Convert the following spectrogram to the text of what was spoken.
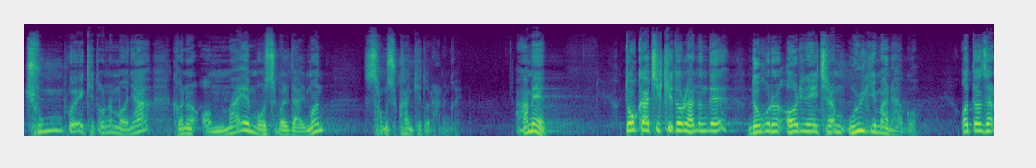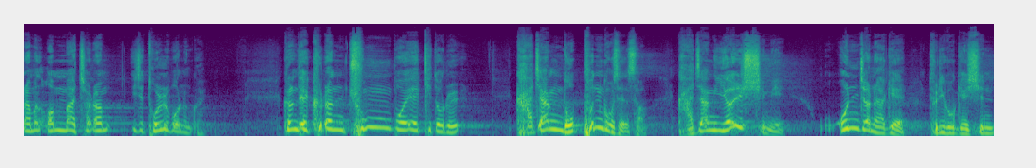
중보의 기도는 뭐냐? 그거는 엄마의 모습을 닮은 성숙한 기도라는 거예요. 아멘. 똑같이 기도를 하는데 누구는 어린애처럼 울기만 하고 어떤 사람은 엄마처럼 이제 돌보는 거예요. 그런데 그런 중보의 기도를 가장 높은 곳에서 가장 열심히 온전하게 드리고 계신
